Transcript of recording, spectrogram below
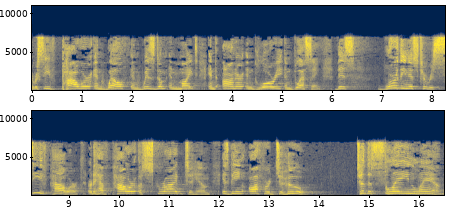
To receive power and wealth and wisdom and might and honor and glory and blessing. This worthiness to receive power or to have power ascribed to him is being offered to who? To the slain lamb.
